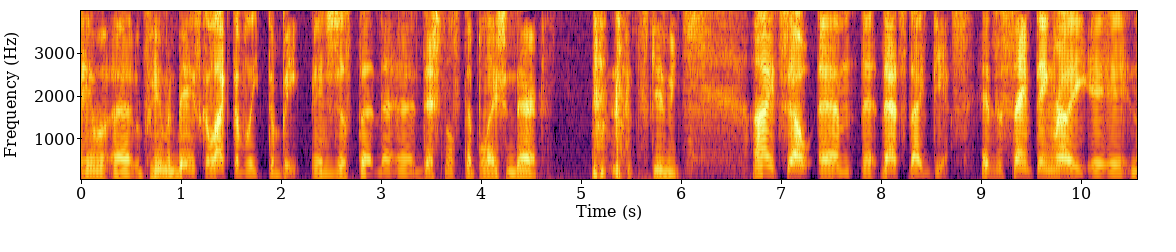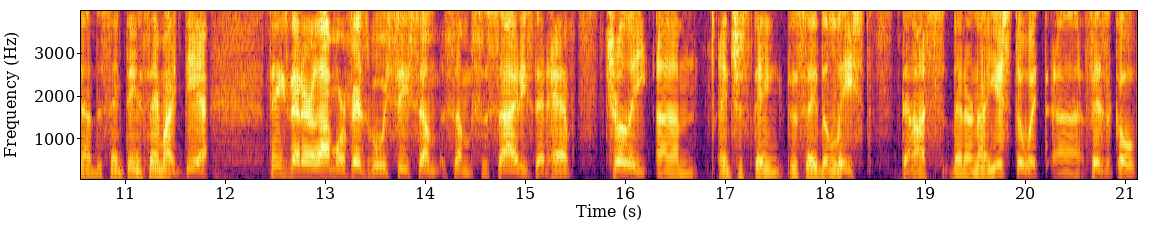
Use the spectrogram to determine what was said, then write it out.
human, uh, human beings collectively to be. It's just the, the additional stipulation there. Excuse me. All right, so um, uh, that's the idea. It's the same thing, really. Uh, uh, not the same thing, the same idea. Things that are a lot more visible. We see some some societies that have truly um, interesting, to say the least, to us that are not used to it, uh, physical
